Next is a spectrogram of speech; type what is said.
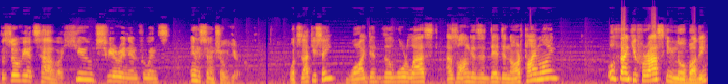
The Soviets have a huge sphere in influence in Central Europe. What's that you say? Why did the war last as long as it did in our timeline? Well, thank you for asking, nobody.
